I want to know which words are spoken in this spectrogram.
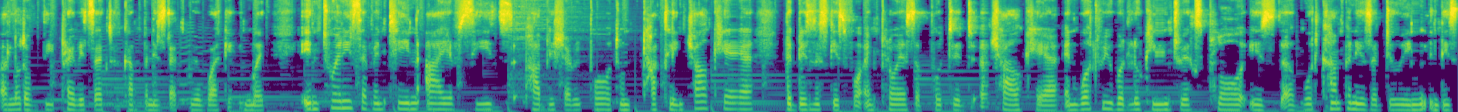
a lot of the private sector companies that we're working with. In 2017, IFCs published a report on tackling childcare the business case for employer supported uh, childcare. And what we were looking to explore is uh, what companies are doing in this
